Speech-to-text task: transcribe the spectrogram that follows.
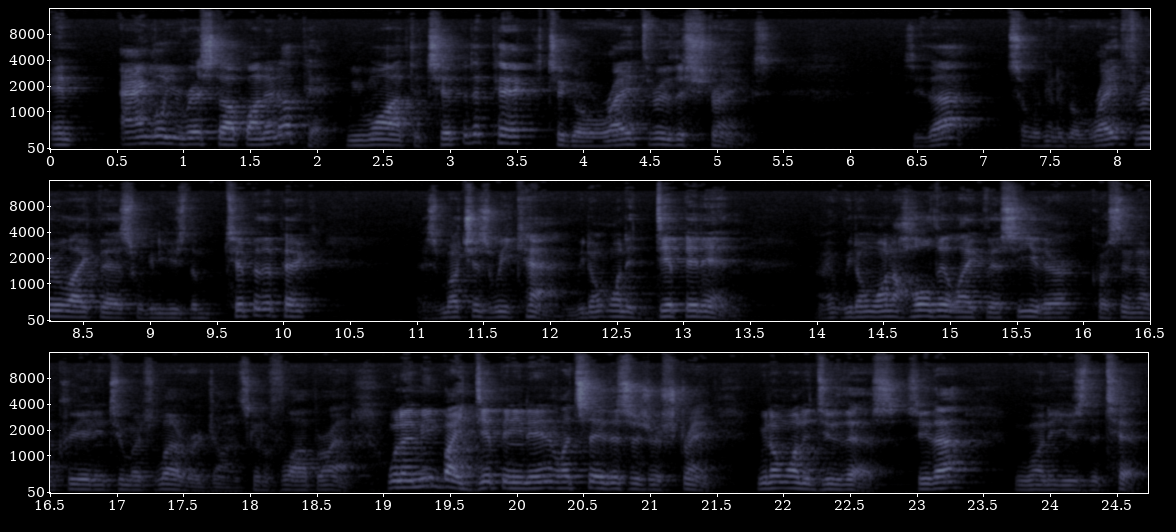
and angle your wrist up on an up pick. We want the tip of the pick to go right through the strings. See that? So we're going to go right through like this. We're going to use the tip of the pick as much as we can. We don't want to dip it in. Right? We don't want to hold it like this either because then I'm creating too much leverage on it. It's going to flop around. What I mean by dipping it in, let's say this is your string. We don't want to do this. See that? We want to use the tip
